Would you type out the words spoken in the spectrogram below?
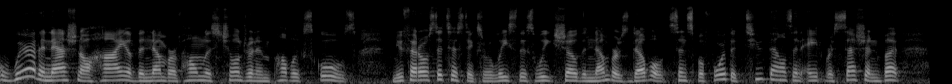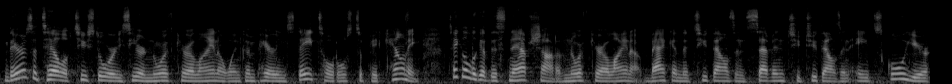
We're at a national high of the number of homeless children in public schools. New federal statistics released this week show the numbers doubled since before the 2008 recession. But there's a tale of two stories here in North Carolina when comparing state totals to Pitt County. Take a look at this snapshot of North Carolina. Back in the 2007 to 2008 school year,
